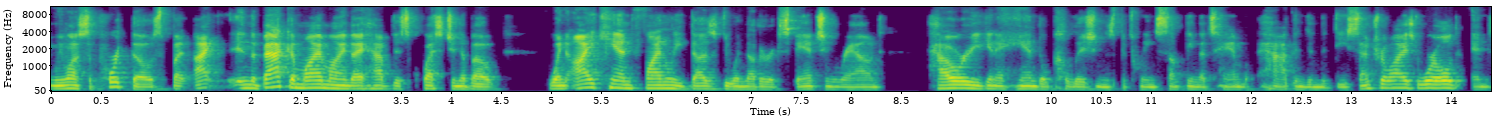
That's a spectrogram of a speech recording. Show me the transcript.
we want to support those. But I, in the back of my mind, I have this question about when ICANN finally does do another expansion round, how are you going to handle collisions between something that's ham- happened in the decentralized world and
